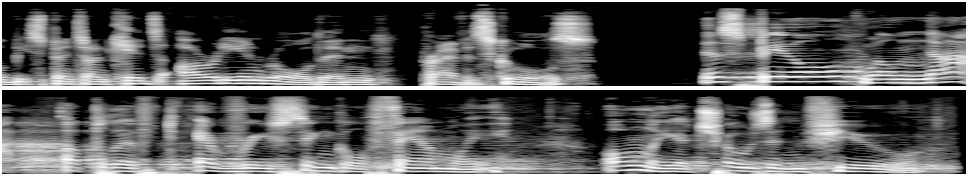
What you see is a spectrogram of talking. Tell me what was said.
will be spent on kids already enrolled in private schools. This bill will not uplift every single family, only a chosen few.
